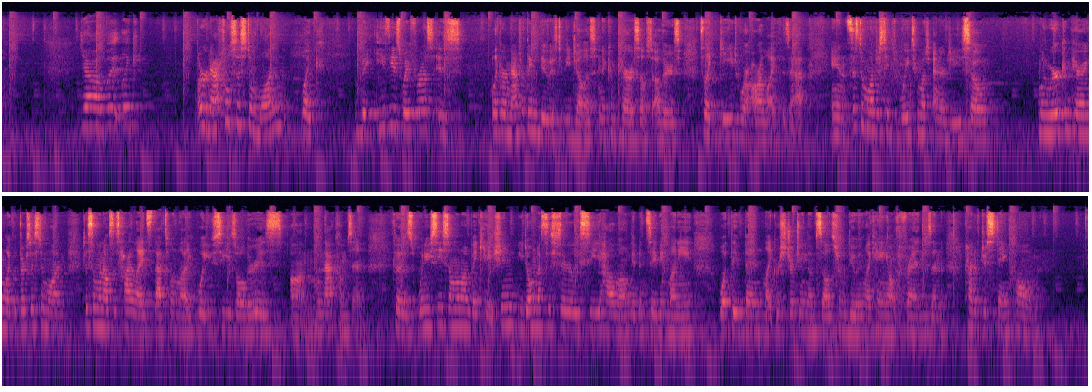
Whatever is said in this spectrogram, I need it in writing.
Yeah but like our natural system one like the easiest way for us is like our natural thing to do is to be jealous and to compare ourselves to others to like gauge where our life is at. And system one just takes way too much energy. So when we're comparing like with our system one to someone else's highlights, that's when like what you see is all there is um, when that comes in. Because when you see someone on vacation, you don't necessarily see how long they've been saving money, what they've been like restricting themselves from doing, like hanging out with friends and kind of just staying home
